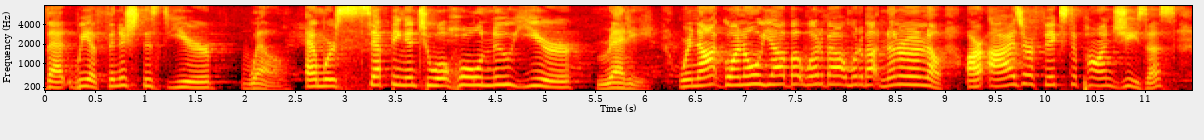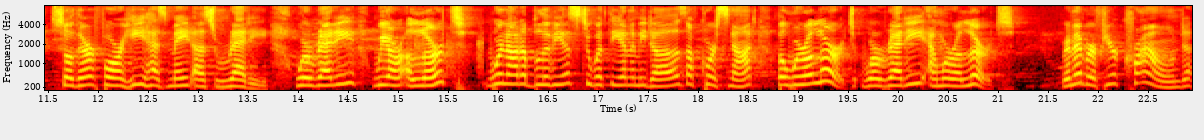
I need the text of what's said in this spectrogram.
that we have finished this year well. And we're stepping into a whole new year ready. We're not going, oh, yeah, but what about, what about? No, no, no, no. Our eyes are fixed upon Jesus, so therefore He has made us ready. We're ready, we are alert. We're not oblivious to what the enemy does, of course not, but we're alert. We're ready and we're alert. Remember, if you're crowned,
